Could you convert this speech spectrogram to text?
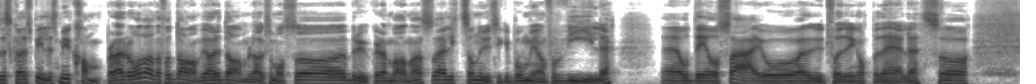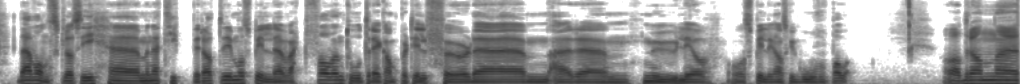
det skal jo spilles mye kamper der òg, vi har et damelag som også bruker den banen. Så jeg er litt sånn usikker på hvor mye han får hvile. Og det også er jo en utfordring oppi det hele. Så det er vanskelig å si, eh, men jeg tipper at vi må spille i hvert fall en to-tre kamper til før det mm, er mm, mulig å, å spille ganske god fotball. Da. Og Adrian, eh,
